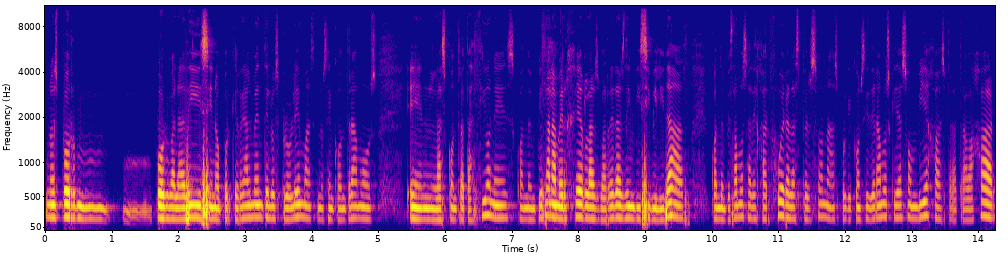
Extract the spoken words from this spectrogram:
No es por, mm, por baladí, sino porque realmente los problemas que nos encontramos en las contrataciones, cuando empiezan a emerger las barreras de invisibilidad, cuando empezamos a dejar fuera a las personas porque consideramos que ya son viejas para trabajar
